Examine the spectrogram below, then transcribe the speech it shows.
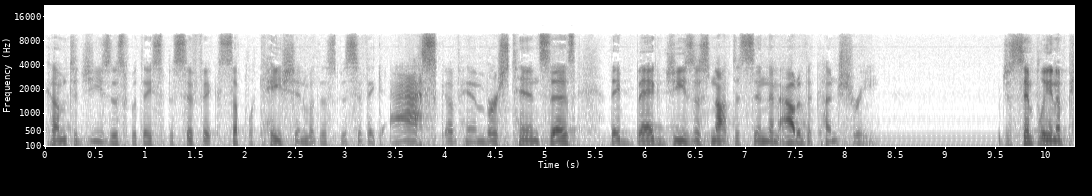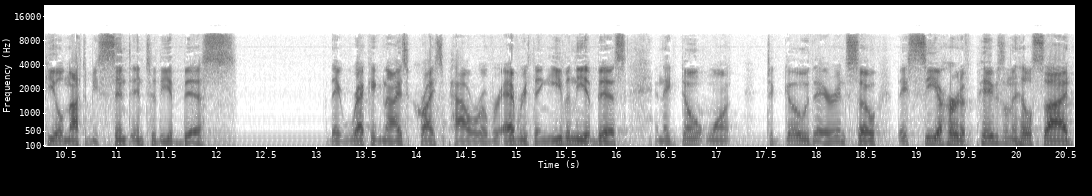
come to Jesus with a specific supplication, with a specific ask of him. Verse 10 says, They begged Jesus not to send them out of the country, which is simply an appeal not to be sent into the abyss. They recognize Christ's power over everything, even the abyss, and they don't want to go there. And so they see a herd of pigs on the hillside,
